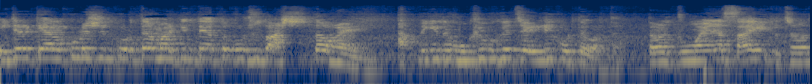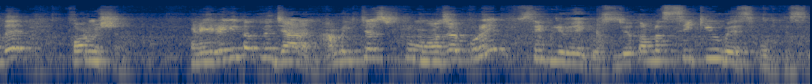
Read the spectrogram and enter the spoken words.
এইটার ক্যালকুলেশন করতে আমার কিন্তু এত পর্যন্ত আসতেও হয়নি। আপনি কিন্তু মুখে মুখে চাইলেই করতে পারতেন। তারপর টু মাইনাস আই হচ্ছে আমাদের ফরমেশন মানে এটা কিন্তু আপনি জানেন। আমি জাস্ট একটু মজা করে সিম্পলিফাই করছি। যেহেতু আমরা সিকিউ বেস করতেছি।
